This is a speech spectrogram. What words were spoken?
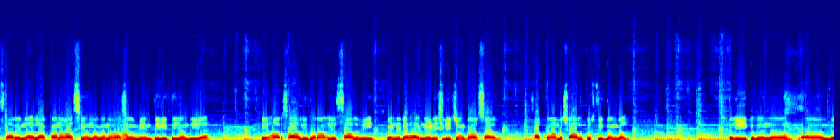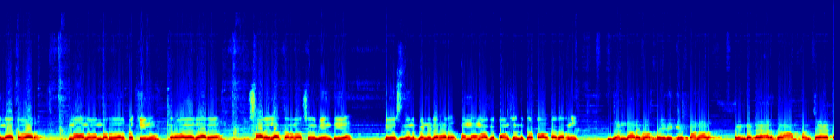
ਸਾਰੇ ਇਲਾਕਾ ਨਿਵਾਸੀਆਂ ਨਗਰ ਨਿਵਾਸੀਆਂ ਨੂੰ ਬੇਨਤੀ ਕੀਤੀ ਜਾਂਦੀ ਹੈ ਕਿ ਹਰ ਸਾਲ ਦੀ ਤਰ੍ਹਾਂ ਇਸ ਸਾਲ ਵੀ ਪਿੰਡ ਡਹਿਰ ਨੇੜੇ ਸ਼੍ਰੀ ਚਮਕੌਰ ਸਾਹਿਬ ਸੱਤਵਾਂ ਵਿਸ਼ਾਲ ਕੁਸ਼ਤੀ ਦੰਗਲ ਤਰੀਕ ਦਿਨ ਅ, ਦਿਨ ਐਤਵਾਰ 9 ਨਵੰਬਰ 2025 ਨੂੰ ਕਰਵਾਇਆ ਜਾ ਰਿਹਾ ਹੈ। ਸਾਰੇ ਇਲਾਕਾ ਨਿਵਾਸੀਆਂ ਨੂੰ ਬੇਨਤੀ ਹੈ ਕਿ ਉਸ ਦਿਨ ਪਿੰਡ ਡਹਿਰ ਹਮ ਹਮਾ ਕੇ ਪਹੁੰਚਣ ਦੀ ਕਿਰਪਾਲਤਾ ਕਰਨੀ। ਜੰਡਾ ਵਾਲੇ ਬਾਬੇ ਜੀ ਦੀ ਕਿਰਪਾ ਨਾਲ ਪਿੰਡ ਡਹਿਰ ਗ੍ਰਾਮ ਪੰਚਾਇਤ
